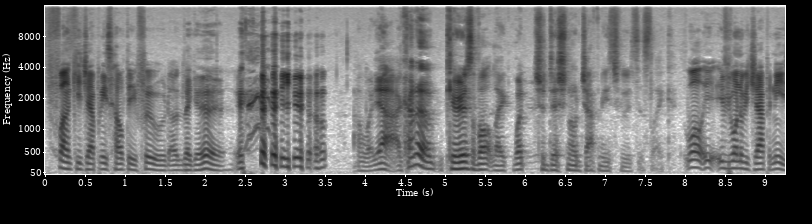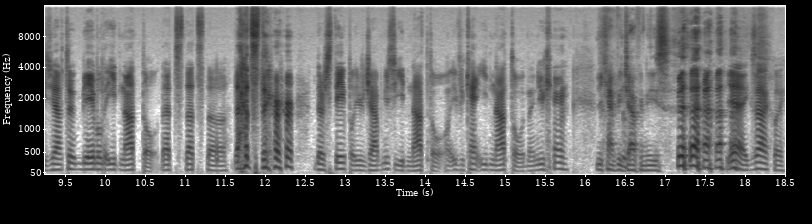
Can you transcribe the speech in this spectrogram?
funky Japanese healthy food, I'm like, Ugh. you know. Oh, well, yeah, I'm kind of curious about like what traditional Japanese foods is like. Well, if you want to be Japanese, you have to be able to eat natto. That's that's the that's their their staple. You're Japanese, you eat natto. If you can't eat natto, then you can't. You can't be Japanese. yeah, exactly.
